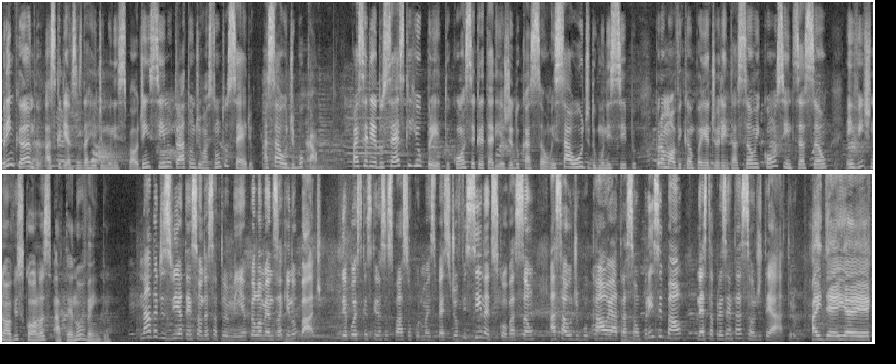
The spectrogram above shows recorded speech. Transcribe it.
Brincando, as crianças da rede municipal de ensino tratam de um assunto sério, a saúde bucal. Parceria do SESC Rio Preto com as secretarias de Educação e Saúde do município promove campanha de orientação e conscientização em 29 escolas até novembro. Nada desvia a atenção dessa turminha, pelo menos aqui no pátio. Depois que as crianças passam por uma espécie de oficina de escovação, a saúde bucal é a atração principal nesta apresentação de teatro. A ideia é,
